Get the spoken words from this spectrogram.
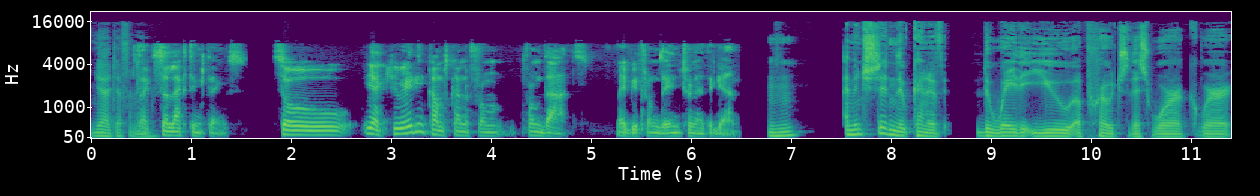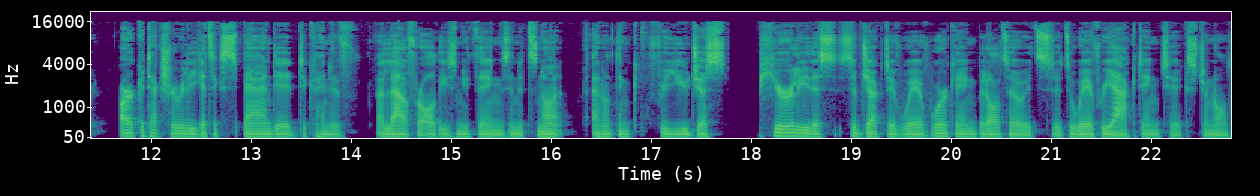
Yeah, definitely. Like selecting things. So yeah, curating comes kind of from from that, maybe from the internet again. Mm-hmm. I'm interested in the kind of the way that you approach this work, where architecture really gets expanded to kind of allow for all these new things, and it's not. I don't think for you just purely this subjective way of working, but also it's it's a way of reacting to external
